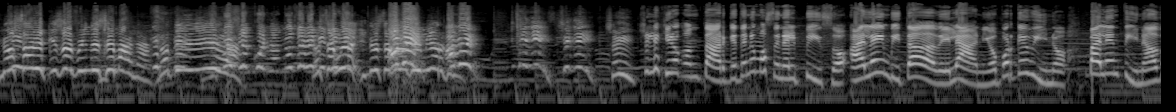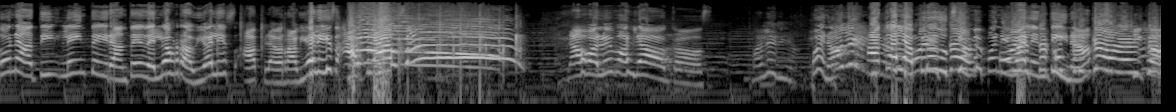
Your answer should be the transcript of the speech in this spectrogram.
No sabe que hizo el fin de semana. No tiene idea. No se acuerdan, no qué se acuerda y no sabe es miércoles. Seguí. Sí. Yo les quiero contar que tenemos en el piso a la invitada del año porque vino Valentina Donati, la integrante de los ravioles. Apla ravioles, ¡aplausos! Nos volvemos locos. Valeria. Bueno, acá la producción me pone hoy está Valentina. Chicos,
